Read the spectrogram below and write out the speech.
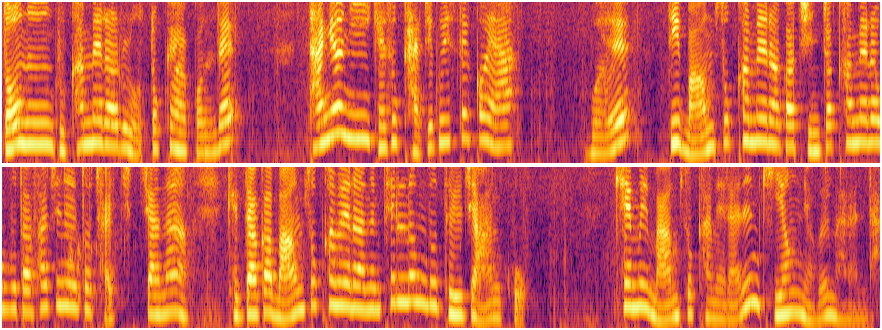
너는 그 카메라를 어떻게 할 건데? 당연히 계속 가지고 있을 거야. 왜? 네 마음속 카메라가 진짜 카메라보다 사진을 더 잘 찍잖아. 게다가 마음속 카메라는 필름도 들지 않고. 캠의 마음속 카메라는 기억력을 말한다.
